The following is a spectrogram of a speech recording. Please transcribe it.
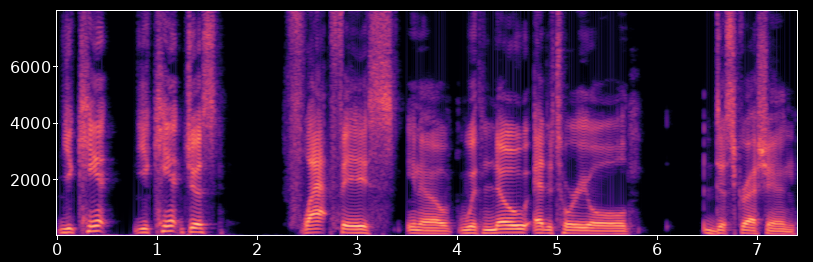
you can't you can't just flat face you know with no editorial discretion,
